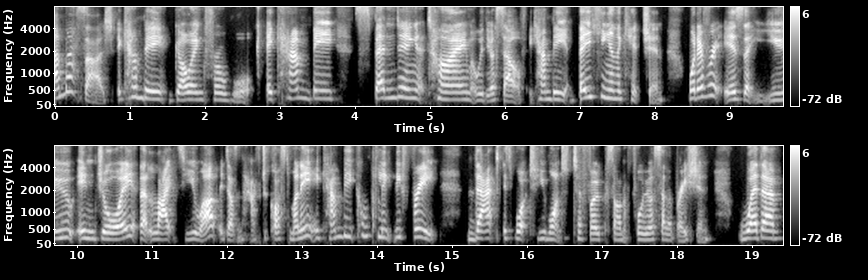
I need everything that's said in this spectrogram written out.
a massage. It can be going for a walk. It can be spending time with yourself. It can be baking in the kitchen. Whatever it is that you enjoy that lights you up, it doesn't have to cost money. It can be completely free. That is what you want to focus on for your celebration. Whether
